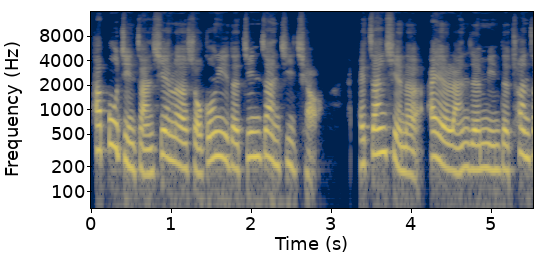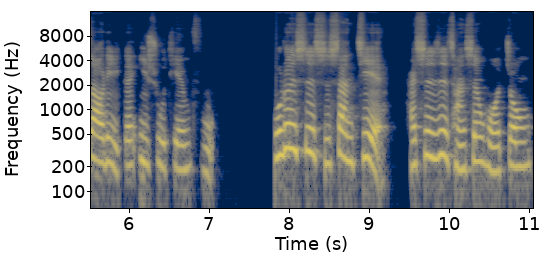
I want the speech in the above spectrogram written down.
它不仅展现了手工艺的精湛技巧，还彰显了爱尔兰人民的创造力跟艺术天赋。无论是时尚界还是日常生活中，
